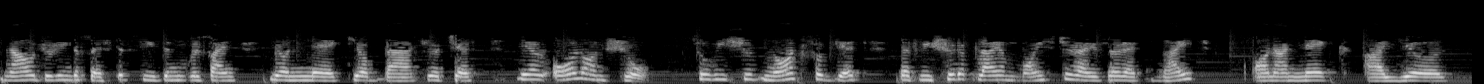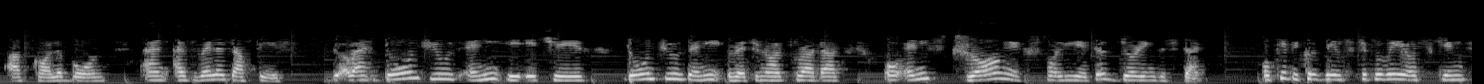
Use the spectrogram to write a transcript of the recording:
now during the festive season, you will find your neck, your back, your chest, they are all on show. So we should not forget that we should apply a moisturizer at night on our neck, our ears, our collarbone, and as well as our face. And don't use any AHAs, don't use any retinol products or any strong exfoliators during this time. Okay, because they'll strip away your skin,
